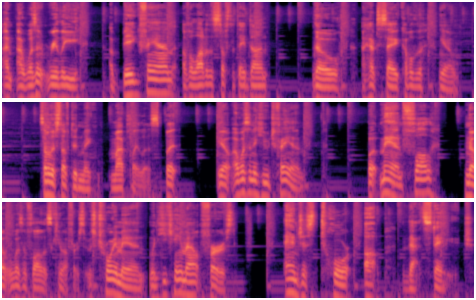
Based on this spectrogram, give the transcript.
I, I wasn't really a big fan of a lot of the stuff that they'd done, though I have to say a couple of the, you know, some of the stuff didn't make my playlist, but you know, I wasn't a huge fan. But man, Flaw no, it wasn't Flawless came out first. It was Troy Man when he came out first and just tore up that stage.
